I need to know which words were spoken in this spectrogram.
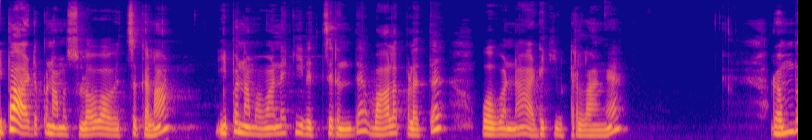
இப்போ அடுப்பு நம்ம ஸ்லோவாக வச்சுக்கலாம். இப்போ நம்ம வணக்கி வச்சுருந்த வாழைப்பழத்தை ஒவ்வொன்றா அடுக்கி விட்டுறலாங்க. ரொம்ப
